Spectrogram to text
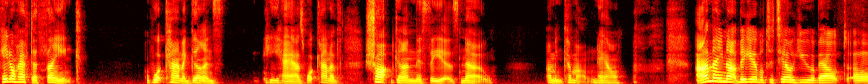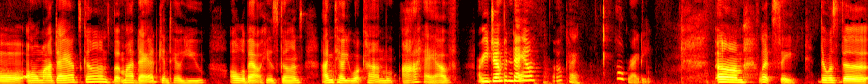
He don't have to think what kind of guns he has, what kind of shotgun this is. No. I mean, come on now. I may not be able to tell you about uh, all my dad's guns, but my dad can tell you all about his guns. I can tell you what kind I have. Are you jumping down? Okay. Alrighty. Um, let's see. There was the,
